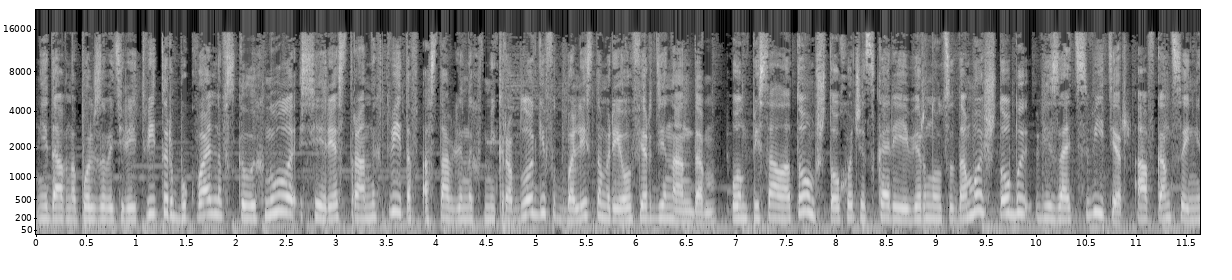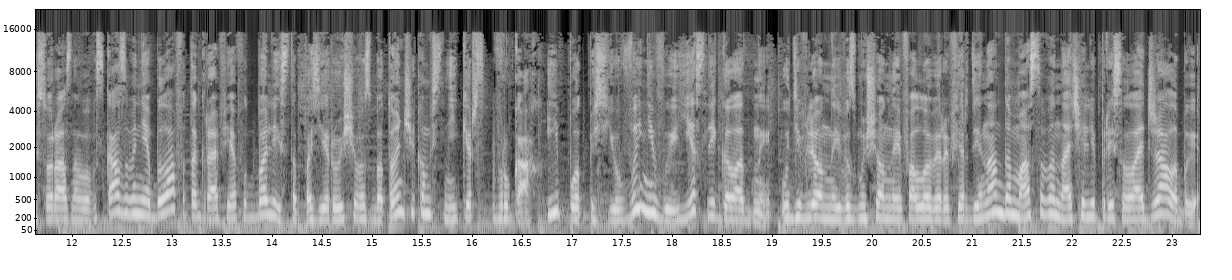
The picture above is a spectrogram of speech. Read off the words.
Недавно пользователей Twitter буквально всколыхнула серия странных твитов, оставленных в микроблоге футболистом Рио Фердинандом. Он писал о том, что хочет скорее вернуться домой, чтобы вязать свитер, а в конце несуразного высказывания была фотография футболиста, позирующего с батончиком сникерс в руках и подписью «Вы не вы, если голодны». Удивленные и возмущенные фолловеры Фердинанда массово начали присылать жалобы.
